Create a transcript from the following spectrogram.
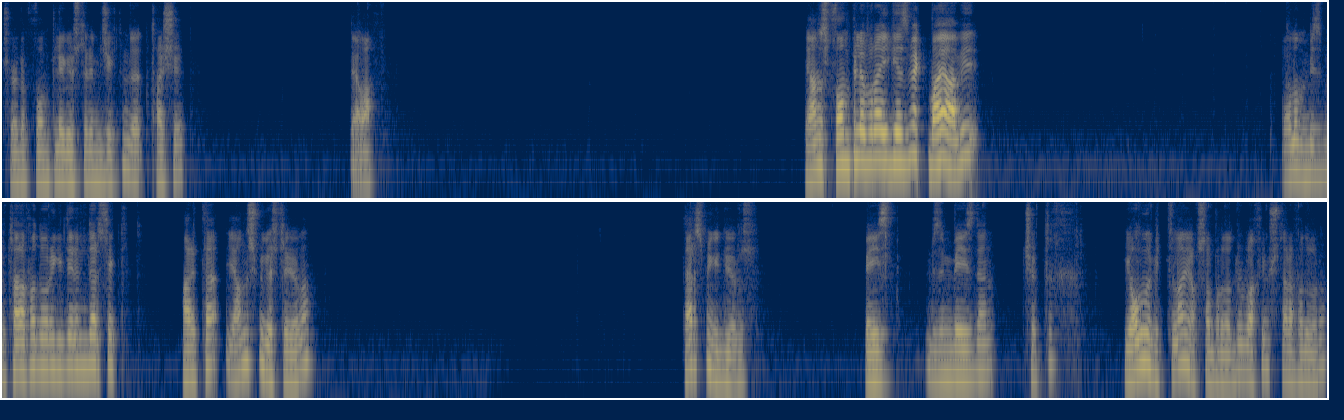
Şöyle komple gösteremeyecektim de taşı. Devam. Yalnız komple burayı gezmek bayağı bir Oğlum biz bu tarafa doğru gidelim dersek harita yanlış mı gösteriyor lan? Ters mi gidiyoruz? Base bizim base'den çıktık. Yol mu bitti lan yoksa burada? Dur bakayım şu tarafa doğru.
